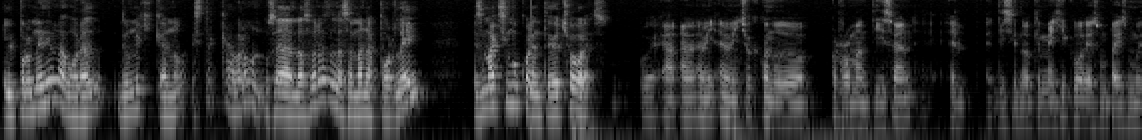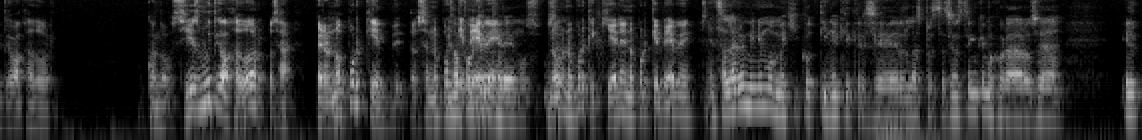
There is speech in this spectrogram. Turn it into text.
el promedio laboral de un mexicano está cabrón. O sea, las horas de la semana por ley es máximo 48 horas. A, a, mí, a mí me choca cuando romantizan el, diciendo que México es un país muy trabajador cuando sí es muy trabajador, o sea, pero no porque, o sea, no porque, debe. Queremos, no, no porque quiere, no porque debe. El salario mínimo en México tiene que crecer, las prestaciones tienen que mejorar, o sea, el,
